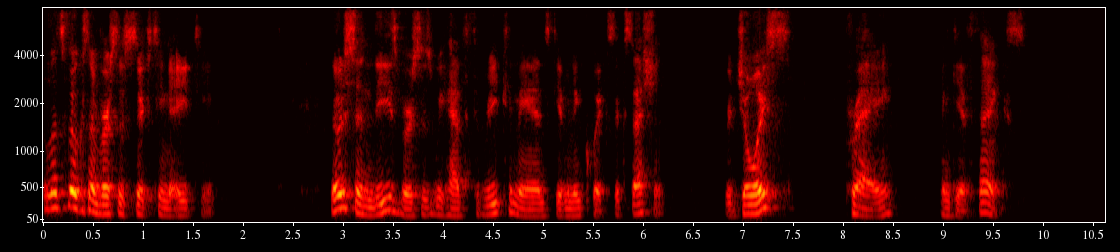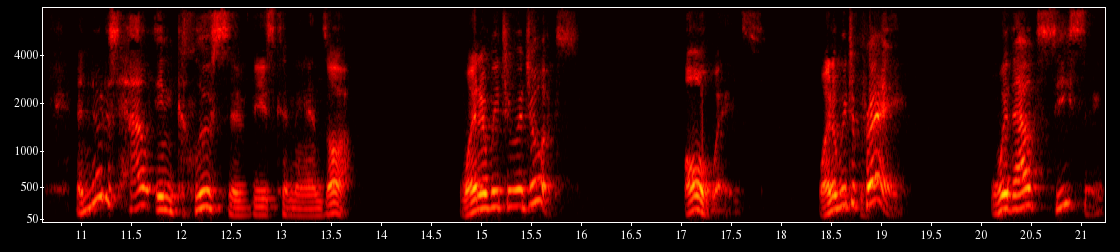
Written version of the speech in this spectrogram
But let's focus on verses 16 to 18. Notice in these verses we have three commands given in quick succession rejoice, pray, and give thanks. And notice how inclusive these commands are. When are we to rejoice? Always. When are we to pray? Without ceasing,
